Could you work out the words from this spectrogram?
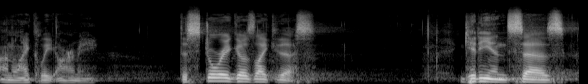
unlikely army. The story goes like this Gideon says,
